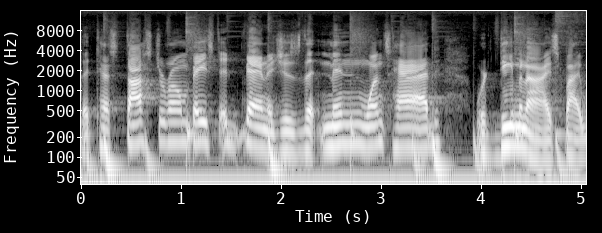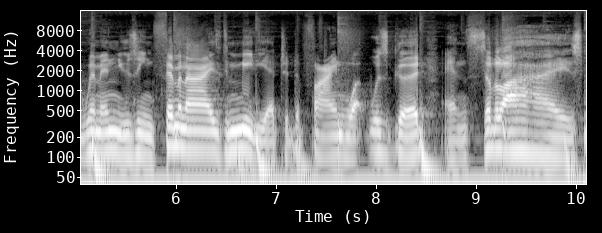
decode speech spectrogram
the testosterone based advantages that men once had were demonized by women using feminized media to define what was good and civilized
